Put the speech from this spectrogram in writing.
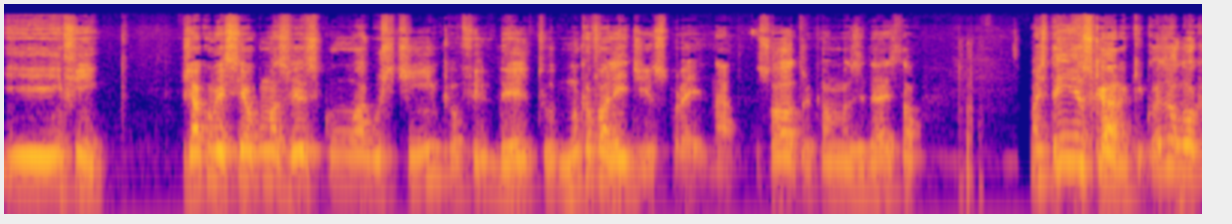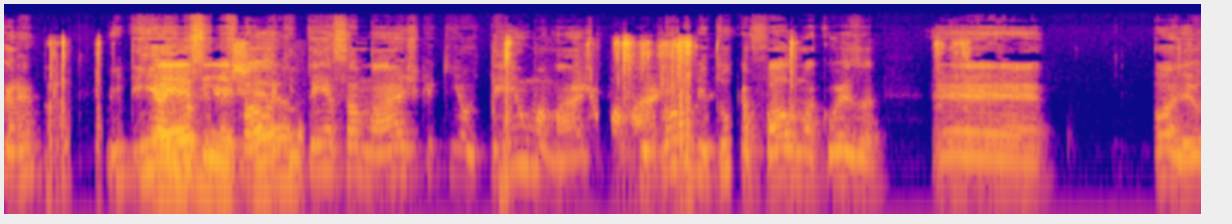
E, enfim, já conversei algumas vezes com o Agostinho, que é o filho dele, tudo. Nunca falei disso para ele, nada. Só trocando umas ideias e tal. Mas tem isso, cara. Que coisa louca, né? E, e aí é, você bicho, fala é... que tem essa mágica, que eu tenho uma mágica. O próprio Bituca fala uma coisa. É... Olha, eu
